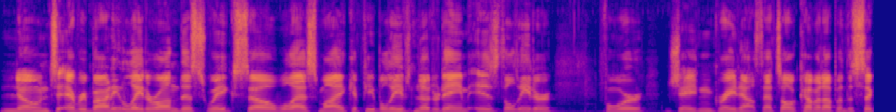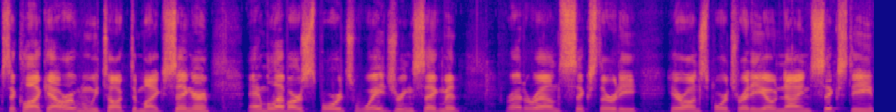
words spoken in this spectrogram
known to everybody later on this week. So we'll ask Mike if he believes Notre Dame is the leader for Jaden Greathouse. That's all coming up in the six o'clock hour when we talk to Mike Singer, and we'll have our sports wagering segment right around 6:30 here on Sports Radio 960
